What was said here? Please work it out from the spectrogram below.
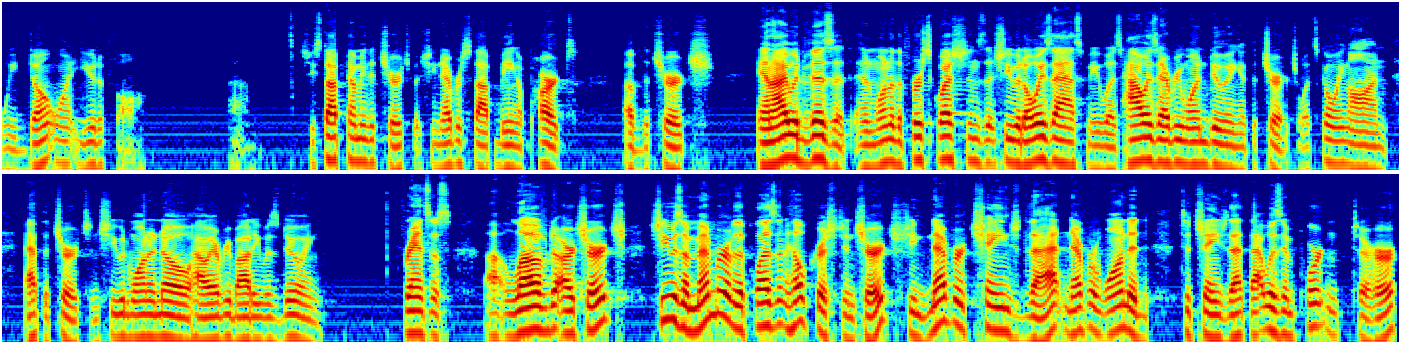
we don't want you to fall. Um, she stopped coming to church, but she never stopped being a part of the church. And I would visit, and one of the first questions that she would always ask me was, How is everyone doing at the church? What's going on at the church? And she would want to know how everybody was doing. Frances uh, loved our church. She was a member of the Pleasant Hill Christian Church. She never changed that, never wanted to change that. That was important to her.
